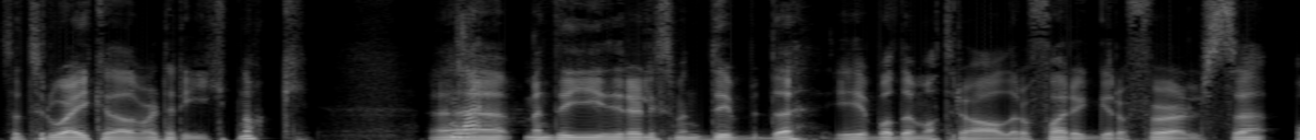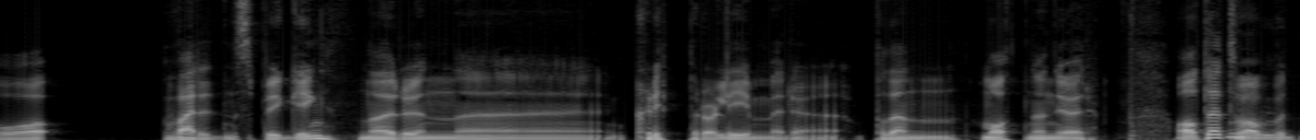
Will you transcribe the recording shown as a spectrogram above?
så tror jeg ikke det hadde vært rikt nok. Nei. Men det gir liksom en dybde i både materialer og farger og følelse, og verdensbygging når hun uh, klipper og limer uh, på den måten hun gjør. Og alt dette var mm.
